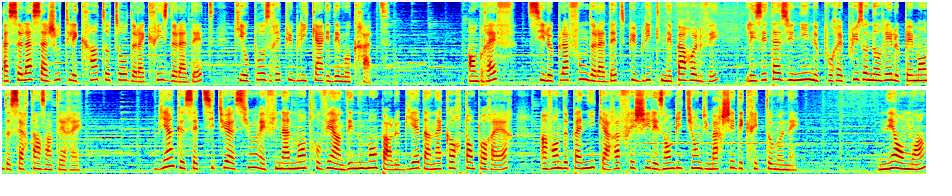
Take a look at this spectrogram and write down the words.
À cela s'ajoutent les craintes autour de la crise de la dette, qui oppose républicains et démocrates. En bref, si le plafond de la dette publique n'est pas relevé, les États-Unis ne pourraient plus honorer le paiement de certains intérêts. Bien que cette situation ait finalement trouvé un dénouement par le biais d'un accord temporaire, un vent de panique a rafraîchi les ambitions du marché des crypto-monnaies. Néanmoins,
